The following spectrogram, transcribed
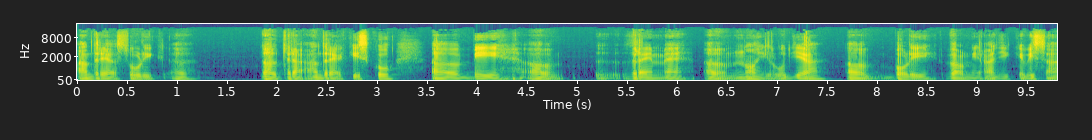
Andreja Sulik, teda Andreja Kisku, by zrejme mnohí ľudia boli veľmi radi, keby sa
